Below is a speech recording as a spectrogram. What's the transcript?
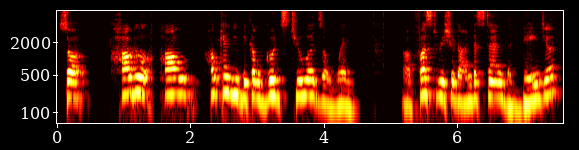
So how do how how can we become good stewards of wealth? Uh, first, we should understand the danger.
